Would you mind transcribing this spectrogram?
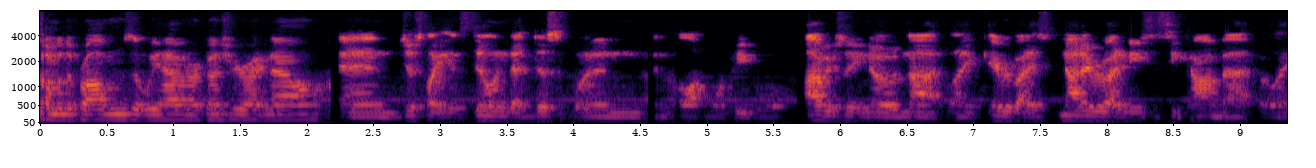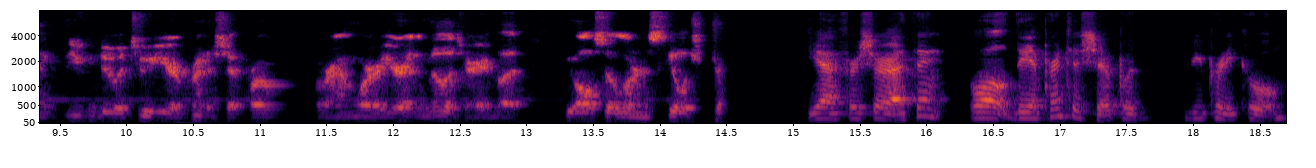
some of the problems that we have in our country right now and just like instilling that discipline in, in, a lot more people obviously you know not like everybody's not everybody needs to see combat but like you can do a two year apprenticeship program where you're in the military but you also learn a skill yeah for sure i think well the apprenticeship would be pretty cool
